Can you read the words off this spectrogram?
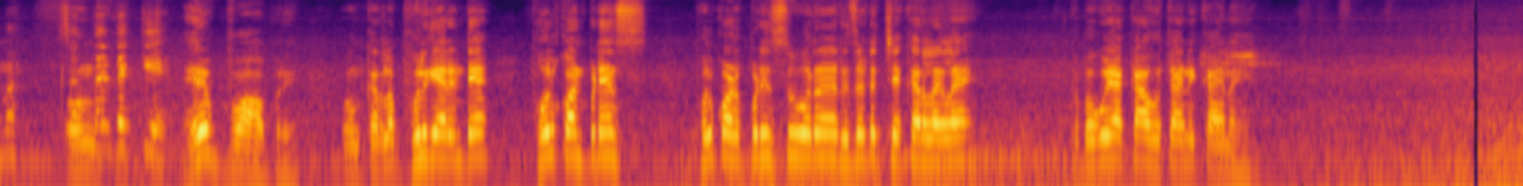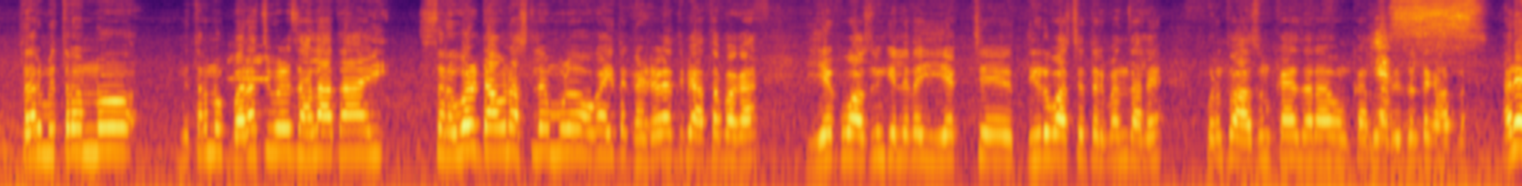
मग सत्तर टक्के. अरे बापरे. ओंकारला फुल गॅरंटी आहे फुल कॉन्फिडन्स फुल कॉन्फिडन्सवर रिझल्ट चेक करायला लागलाय. तर बघूया काय होतं आणि काय नाही. तर मित्रांनो मित्रांनो बराच वेळ झाला आता. सर्व्हर डाऊन असल्यामुळं बघा इथं घड्याळात बी आता बघा एक वाजून गेले तर एकचे दीड वाजच्या दरम्यान झाले. परंतु अजून काय जरा ओंकारला Yes! रिझल्ट घात नाही. अरे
